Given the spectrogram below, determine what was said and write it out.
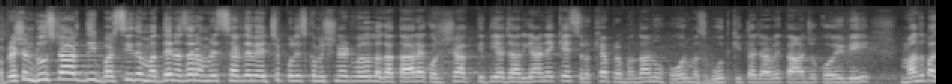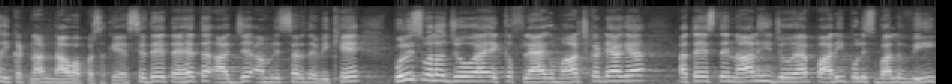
ਆਪਰੇਸ਼ਨ ਬਲੂ ਸਟਾਰ ਦੀ ਬਰਸੀ ਦੇ ਮੱਦੇਨਜ਼ਰ ਅੰਮ੍ਰਿਤਸਰ ਦੇ ਵਿੱਚ ਪੁਲਿਸ ਕਮਿਸ਼ਨਰੇਟ ਵੱਲੋਂ ਲਗਾਤਾਰ ਇਹ ਕੋਸ਼ਿਸ਼ਾਂ ਕੀਤੀਆਂ ਜਾ ਰਹੀਆਂ ਨੇ ਕਿ ਸੁਰੱਖਿਆ ਪ੍ਰਬੰਧਾਂ ਨੂੰ ਹੋਰ ਮਜ਼ਬੂਤ ਕੀਤਾ ਜਾਵੇ ਤਾਂ ਜੋ ਕੋਈ ਵੀ ਮੰਦਭਾਗੀ ਘਟਨਾ ਨਾ ਵਾਪਰ ਸਕੇ। ਇਸੇ ਦੇ ਤਹਿਤ ਅੱਜ ਅੰਮ੍ਰਿਤਸਰ ਦੇ ਵਿਖੇ ਪੁਲਿਸ ਵੱਲੋਂ ਜੋ ਹੈ ਇੱਕ ਫਲੈਗ ਮਾਰਚ ਕੱਢਿਆ ਗਿਆ ਅਤੇ ਇਸ ਦੇ ਨਾਲ ਹੀ ਜੋ ਹੈ ਭਾਰੀ ਪੁਲਿਸ ਬਲ ਵੀ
